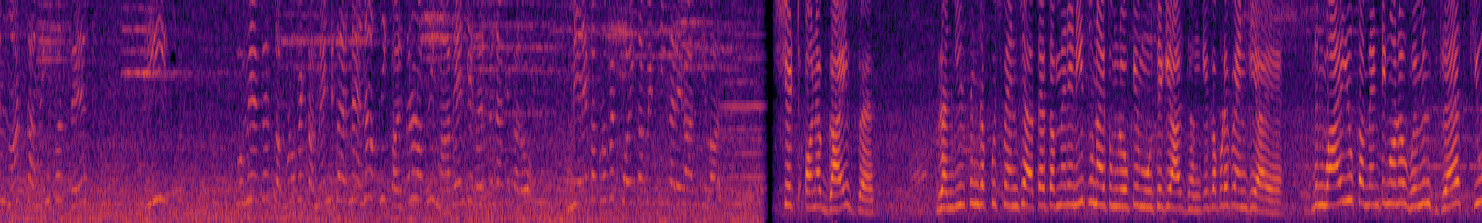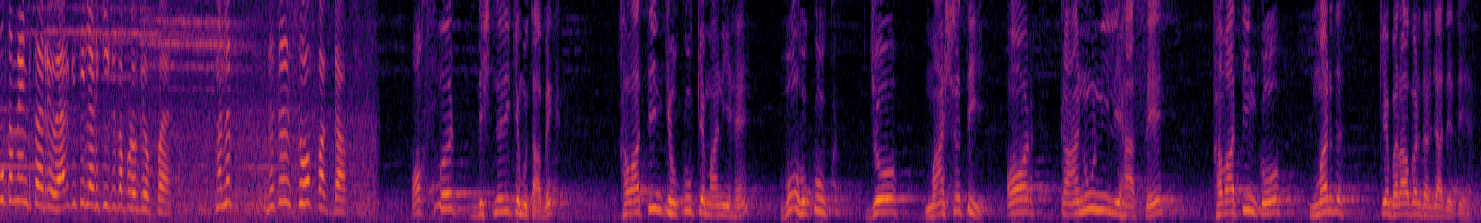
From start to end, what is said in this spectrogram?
I am not coming for this please तुम्हें अगर कपड़ों पे कमेंट करना है ना, अपनी गर्लफ्रेंड और अपनी माँ बहन के घर पे जाके करो। मेरे कपड़ों पे कोई कमेंट नहीं करेगा आज के बाद shit on a guy's dress Ranveer Singh जब कुछ पहन के आता है, तब मैंने नहीं सुना है तुम लोग के मुँह से कि आज ढंग के कपड़े पहन के आए हैं। Then why you commenting on a women's dress क्यों कमेंट कर रहे हो यार किसी लड़की के कपड़ों के ऊपर? मतलब this is so fucked up Oxford dictionary के मुताबिक, खातन के हुकूक के मानी हैं, वो हुकूक जो माशरती और कानूनी लिहाज से खातन को मर्द के बराबर दर्जा देते हैं।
